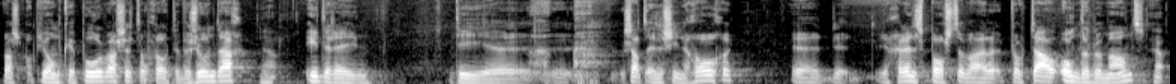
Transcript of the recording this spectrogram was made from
Was, op Yom Kippur was het, op Grote Verzoendag. Ja. Iedereen die eh, zat in de synagoge. Eh, de, de grensposten waren totaal onderbemand. Ja.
